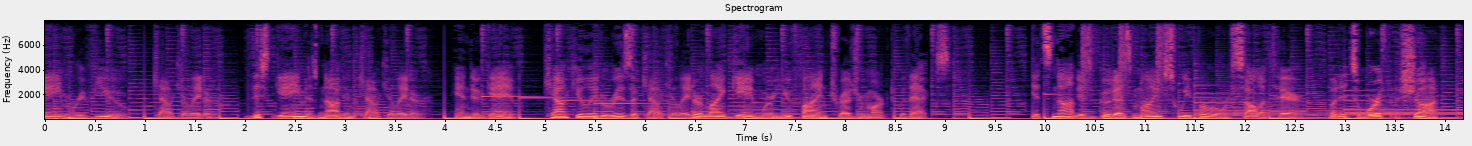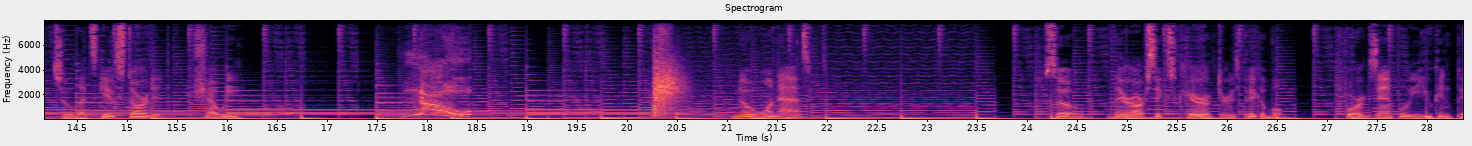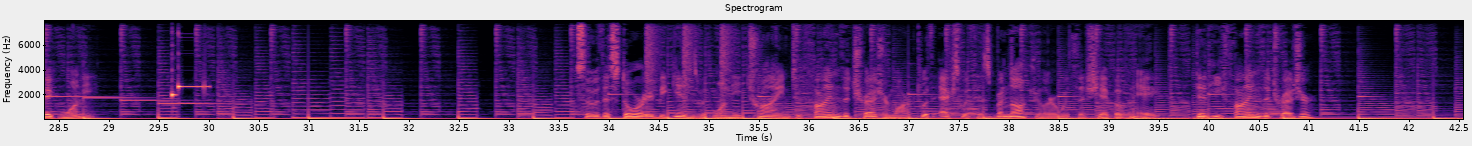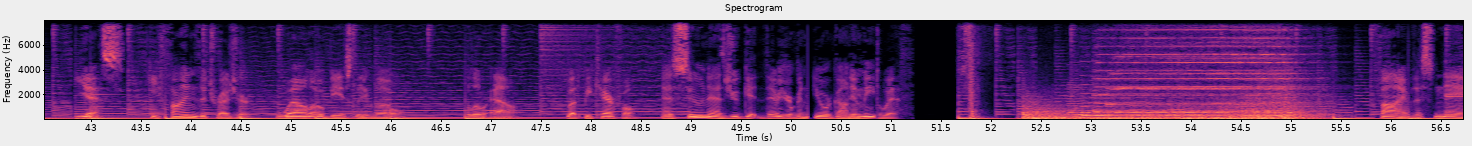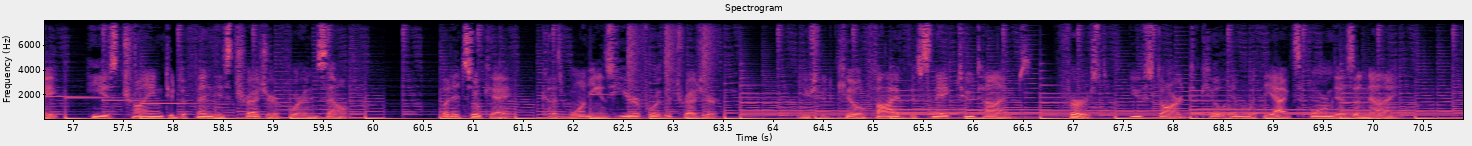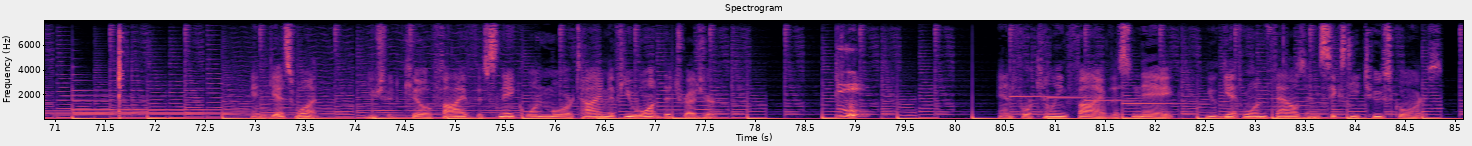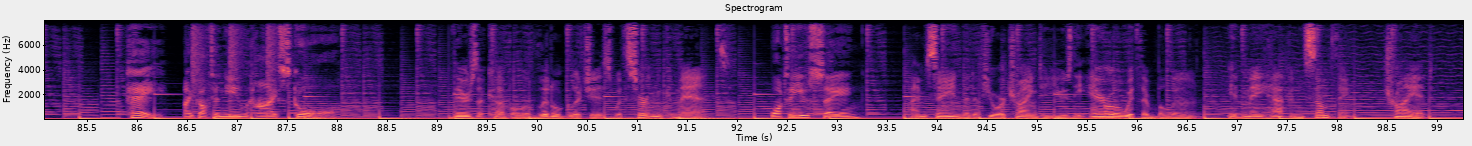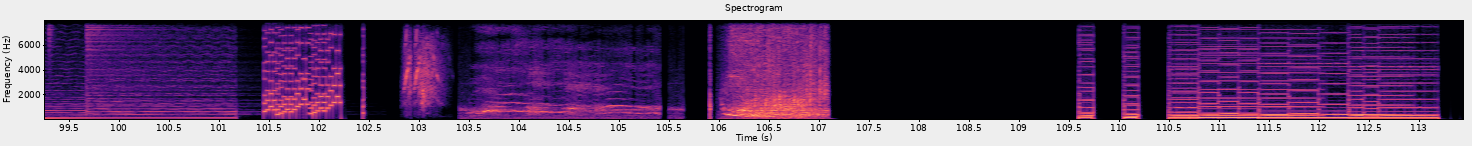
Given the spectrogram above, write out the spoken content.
Game Review, Calculator. This game is not in Calculator, and a game. Calculator is a calculator-like game where you find treasure marked with X. It's not as good as Minesweeper or Solitaire, but it's worth a shot, so let's get started, shall we? No! No one asked. So, there are six characters pickable. For example you can pick Oney. So the story begins with Oney trying to find the treasure marked with X with his binocular with the shape of an 8. Did he find the treasure? Yes, he find the treasure, well obviously low. LOL. But be careful, as soon as you get there you're gonna, you're gonna meet with 5. The snake, he is trying to defend his treasure for himself. But it's okay, cause Oney is here for the treasure. You should kill 5 the snake two times. First, you start to kill him with the axe formed as a 9. And guess what? You should kill 5 the snake one more time if you want the treasure. And for killing 5 the snake, you get 1062 scores. Hey, I got a new high score. There's a couple of little glitches with certain commands. What are you saying? I'm saying that if you're trying to use the arrow with a balloon, it may happen something, try it.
